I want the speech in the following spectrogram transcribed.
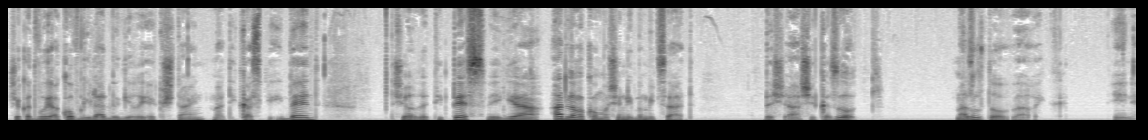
שכתבו יעקב גלעד וגרי אקשטיין, מתי כספי איבד. השיר הזה טיפס והגיע עד למקום השני במצעד. בשעה שכזאת. מזל טוב, אריק. הנה.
